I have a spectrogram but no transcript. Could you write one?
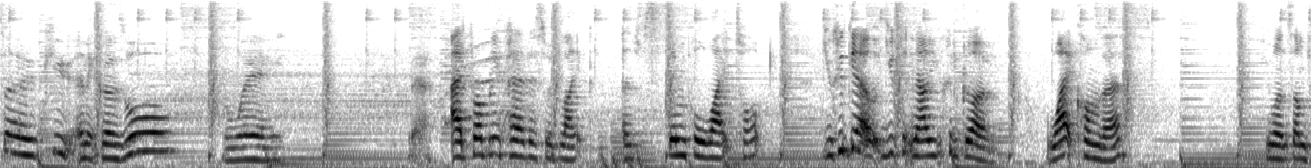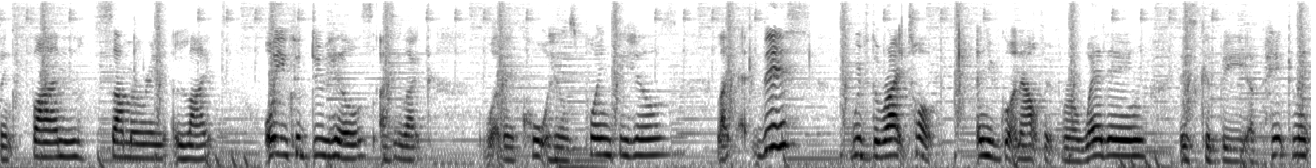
so cute, and it goes all the way there. I'd probably pair this with like a simple white top. You could get, you could, now you could go white Converse. If you want something fun, summery, light. Or you could do heels. I see like what are they court heels, pointy heels. Like this with the right top. And you've got an outfit for a wedding. This could be a picnic.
